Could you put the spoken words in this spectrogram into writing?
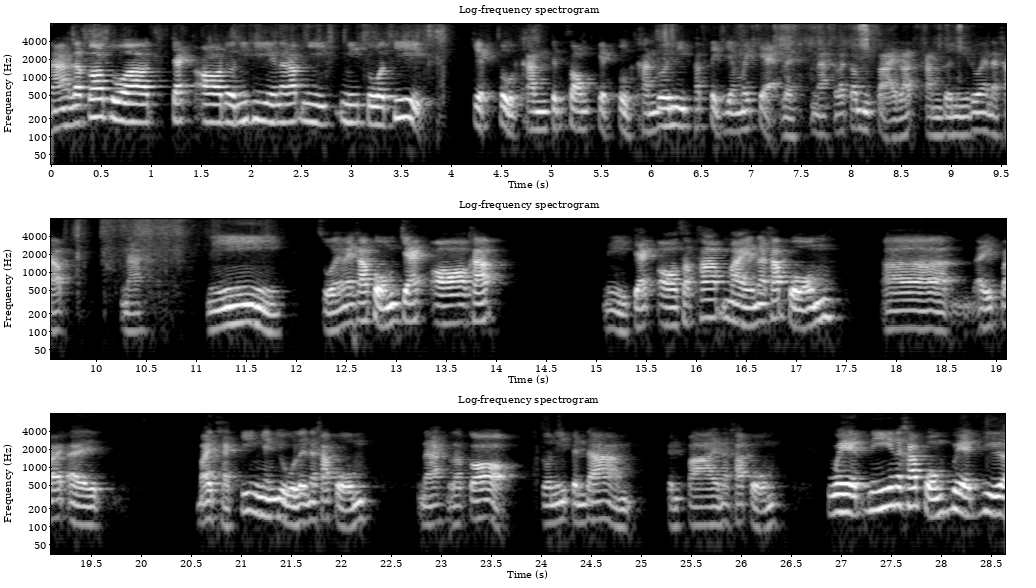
นะแล้วก็ตัวแจ็คออตัวนี้ดีนะครับมีมีตัวที่ เก็บตูดคันเป็นซองเก็บตูดคันด้วยนี่พลาสติกยังไม่แกะเลยนะแล้วก็มีสายรัดคันตัวนี้ด้วยนะครับนะนี่สวยไหมครับ ผมแจ็คออครับนี่แจ็คออสภาพใหม่นะครับ ผมอ่าไอใบไอใบแท็กกิ้งยังอยู่เลยนะครับ ผมนะแล้วก็ตัวนี้เป็นด้ามเป็นปลายนะครับ ผมเวทนี้นะครับ ผมเวทเหยื่อ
